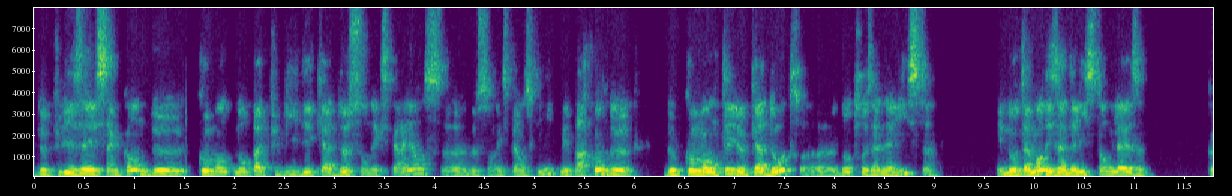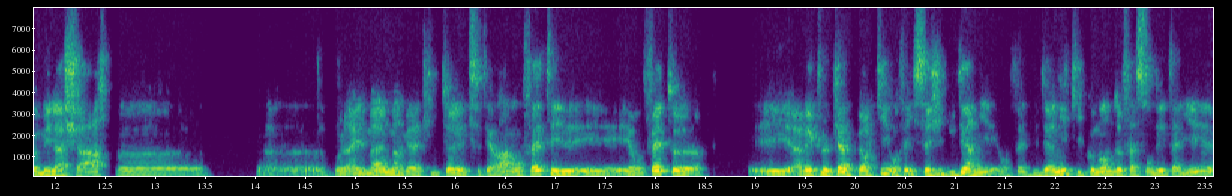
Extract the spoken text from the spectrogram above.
depuis les années 50, de comment, non pas de publier des cas de son expérience, de son expérience clinique, mais par contre de de commenter le cas d'autres euh, d'autres analystes, et notamment des analystes anglaises, comme Ella Sharp, euh, euh, Paula Heyman, Margaret Little, etc. En fait, et, en fait, et avec le cas de Perky, en fait, il s'agit du dernier, en fait, du dernier qui commande de façon détaillée.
